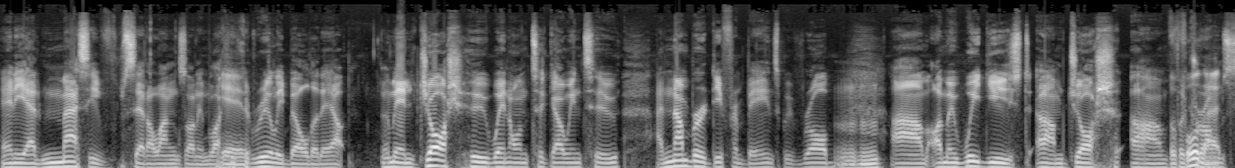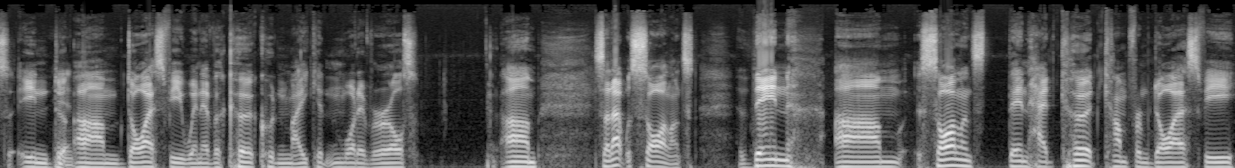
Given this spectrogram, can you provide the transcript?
and he had massive set of lungs on him. Like Yeah. he could really belt it out. And then Josh, who went on to go into a number of different bands with Rob. Um, I mean, we'd used um, Josh um, for Before that. drums in Yeah. um, Diosphere whenever Kirk couldn't make it and whatever else. Um, so that was silenced. Then um, silence then had Kurt come from Diosphere.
